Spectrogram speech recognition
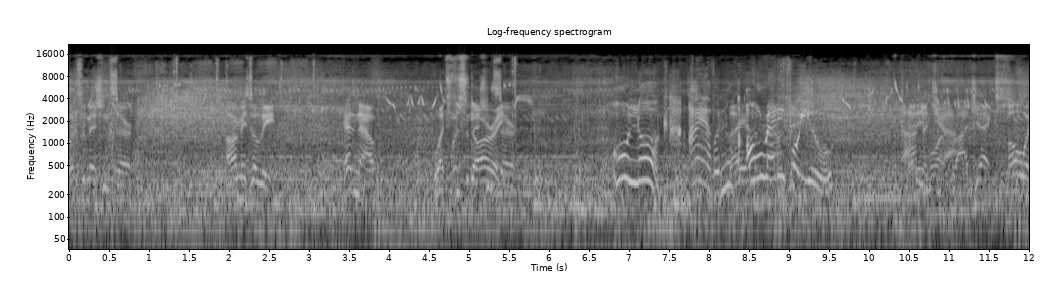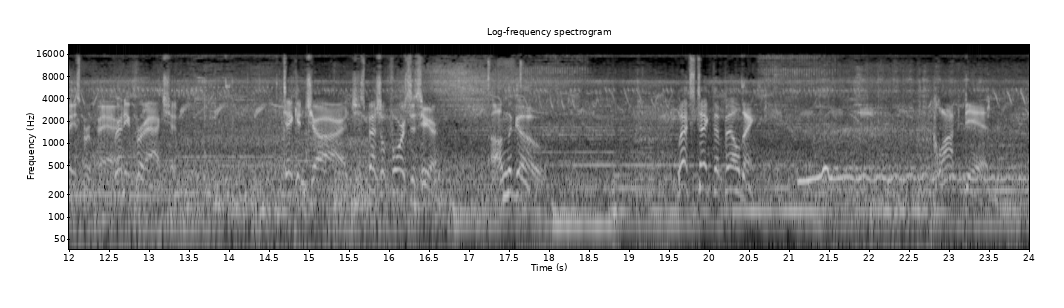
What's the mission, sir? Army's elite. Heading out. What's, What's the story? The mission, sir? Oh, look! I have a nuke all ready for you. On the job. Projects. Always prepared. Ready for action. Taking charge. Special Forces here. On the go. Let's take the building. Clocked in.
